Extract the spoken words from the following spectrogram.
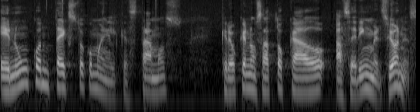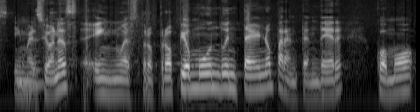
en un contexto como en el que estamos, creo que nos ha tocado hacer inmersiones, inmersiones en nuestro propio mundo interno para entender cómo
